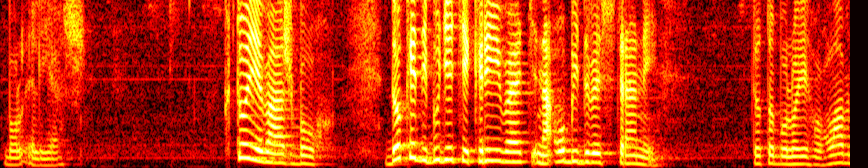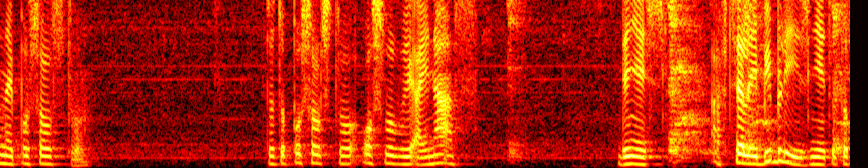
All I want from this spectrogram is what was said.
bol Eliáš. Kto je váš Boh? Dokedy budete krývať na obidve strany? Toto bolo jeho hlavné posolstvo. Toto posolstvo oslovuje aj nás. Dnes a v celej Biblii znie toto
